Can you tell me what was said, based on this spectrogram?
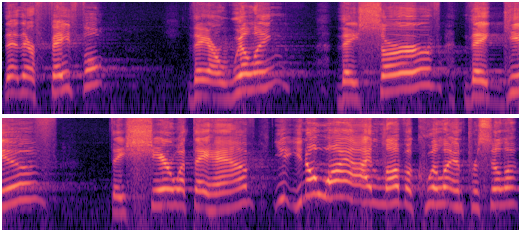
They're faithful. They are willing. They serve. They give. They share what they have. You, you know why I love Aquila and Priscilla?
